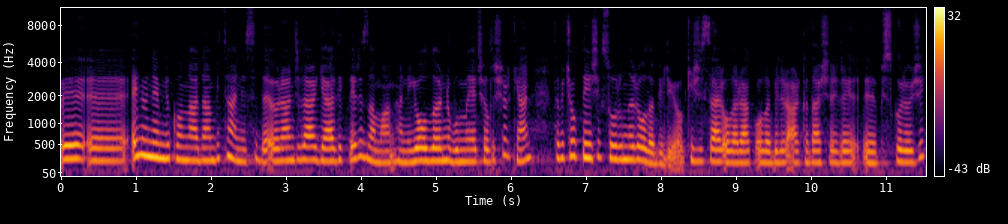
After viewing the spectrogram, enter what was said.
Ve e, en önemli konulardan bir tanesi de öğrenciler geldikleri zaman hani yollarını bulmaya çalışırken tabii çok değişik sorunları olabiliyor. Kişisel olarak olabilir, arkadaşlarıyla e, psikolojik.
